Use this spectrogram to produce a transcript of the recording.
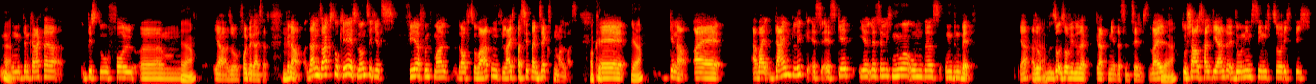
ja. Und mit dem Charakter bist du voll, ähm, ja. ja, also voll begeistert. Mhm. Genau. Dann sagst du, okay, es lohnt sich jetzt vier, fünf Mal drauf zu warten. Vielleicht passiert beim sechsten Mal was. Okay. Äh, ja. Genau. Äh, aber dein Blick, es, es geht letztendlich nur um das, um den Bett. Ja, also ja. So, so wie du da gerade mir das erzählst. Weil ja. du schaust halt die andere, du nimmst sie nicht so richtig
